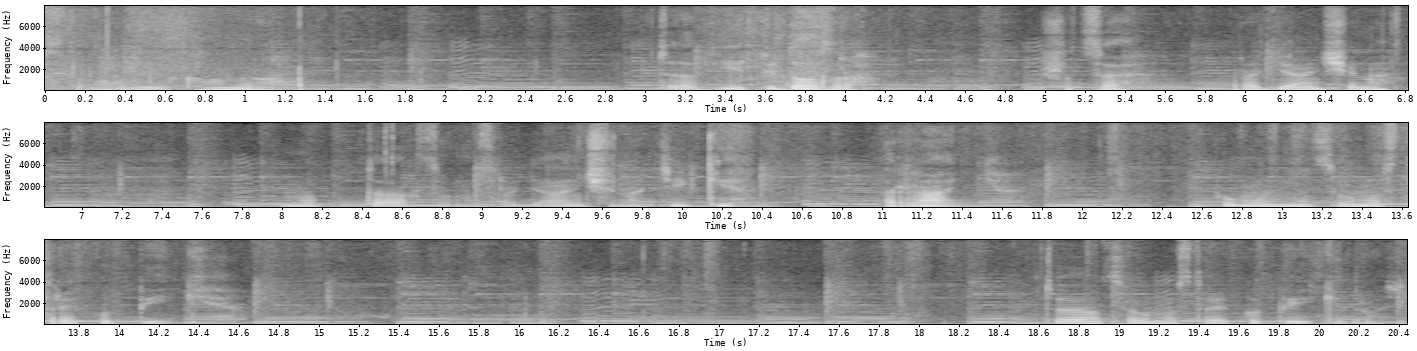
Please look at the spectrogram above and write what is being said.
Встановлюю камеру. Так, є підозра, що це радянщина. Ну так, це у нас радянщина, тільки рання. І, по-моєму, це у нас 3 копійки. Так, це у нас 3 копійки, друзі.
